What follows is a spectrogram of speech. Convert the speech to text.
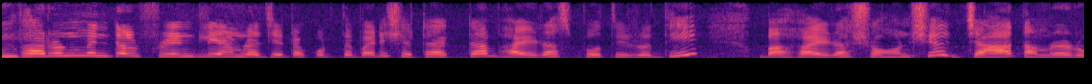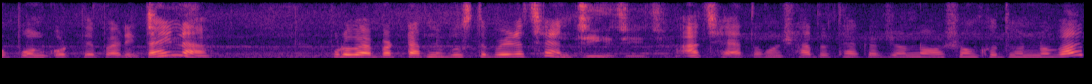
ইনভায়রনমেন্টাল ফ্রেন্ডলি আমরা যেটা করতে পারি সেটা একটা ভাইরাস প্রতিরোধী বা ভাইরাস সহনশীল জাত আমরা রোপণ করতে পারি তাই না? পুরো ব্যাপারটা আপনি বুঝতে পেরেছেন? জি জি আচ্ছা এতক্ষণ সাথে থাকার জন্য অসংখ্য ধন্যবাদ।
